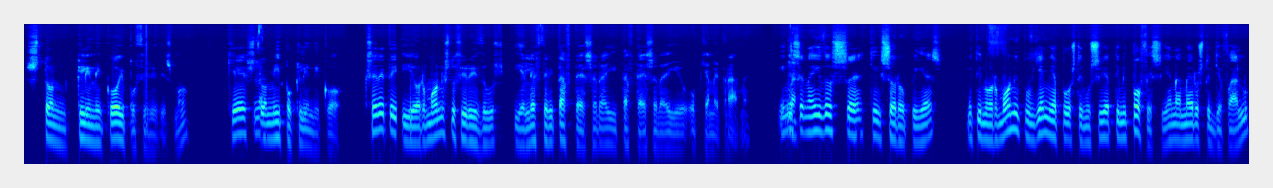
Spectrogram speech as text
στον κλινικό υποθυροειδισμό και στον υποκλινικό. Ξέρετε, οι ορμόνες του θηροειδούς, η ελεύθερη TAF4 ή TAF4 ή όποια μετράμε, είναι Ναι. σε ένα είδος ε, και ισορροπίας με την ορμόνη που βγαίνει από στην ουσία από την υπόφεση, ένα μέρος του εγκεφάλου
